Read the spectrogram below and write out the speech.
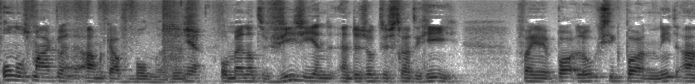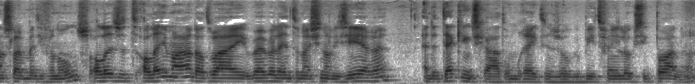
onlosmakelijk aan elkaar verbonden. Dus op het moment dat de visie en, en dus ook de strategie van je par logistieke partner niet aansluit met die van ons. Al is het alleen maar dat wij, wij willen internationaliseren en de dekkingsgraad ontbreekt in zo'n gebied van je logistiek partner.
